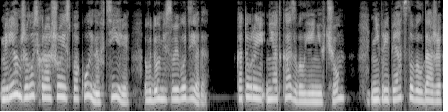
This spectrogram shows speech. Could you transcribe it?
Мириам жилось хорошо и спокойно в Тире, в доме своего деда, который не отказывал ей ни в чем, не препятствовал даже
